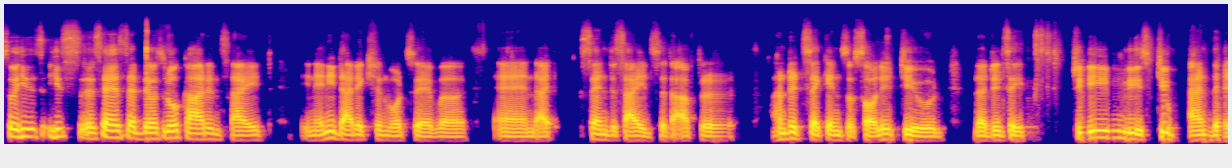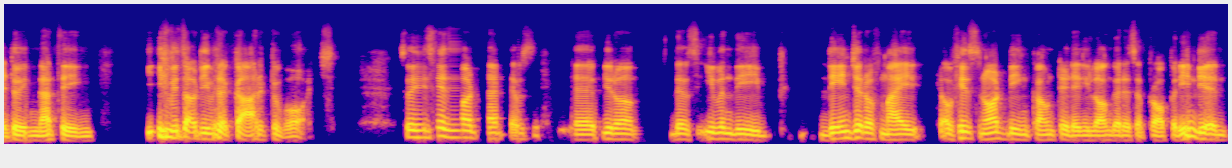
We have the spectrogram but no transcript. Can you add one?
So he, he says that there was no car in sight in any direction whatsoever. And I, Sen decides that after 100 seconds of solitude, that it's extremely stupid and they're doing nothing without even a car to watch. So he says that there was, uh, you know, there's even the danger of my of his not being counted any longer as a proper Indian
